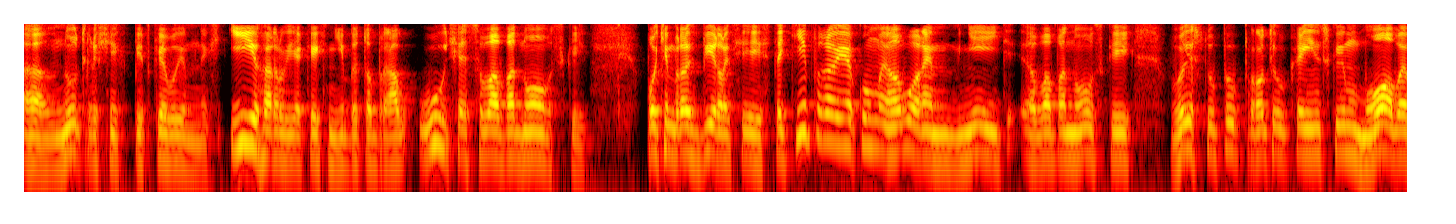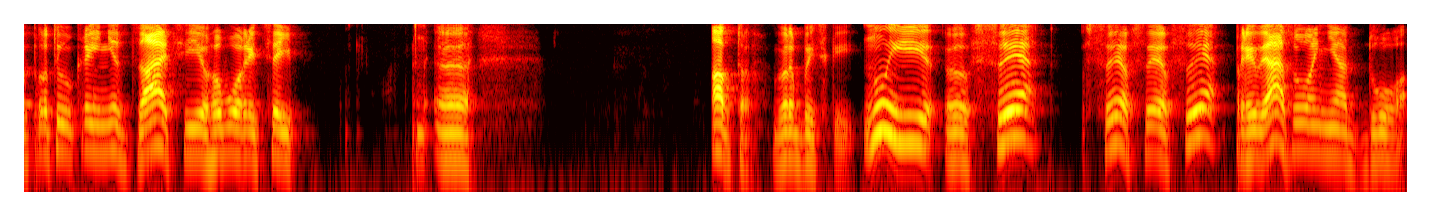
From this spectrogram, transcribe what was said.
е, Внутрішніх підкилимних ігор, у яких нібито брав участь Лобановський. Потім розбір цієї статті, про яку ми говоримо, в ній Лобановський виступив проти української мови, проти українізації, говорить цей е, автор Вербицький. Ну і е, все, все, все, все прив'язування до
